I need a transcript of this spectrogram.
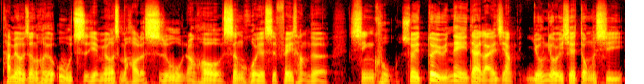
他没有任何的物质，也没有什么好的食物，然后生活也是非常的辛苦。所以对于那一代来讲，拥有一些东西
